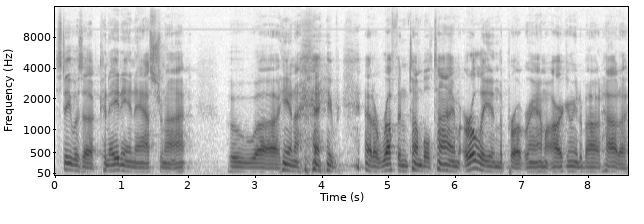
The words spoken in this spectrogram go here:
Steve was a Canadian astronaut who uh, he and I had a rough and tumble time early in the program arguing about how to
